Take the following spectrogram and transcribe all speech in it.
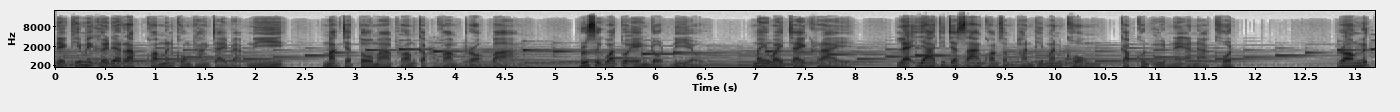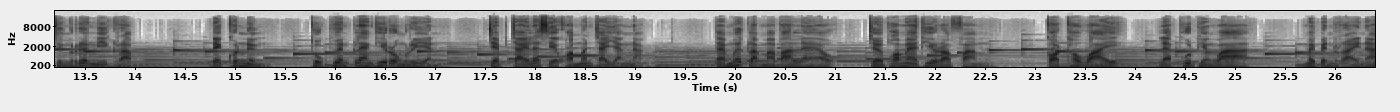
เด็กที่ไม่เคยได้รับความมั่นคงทางใจแบบนี้ มักจะโตมาพร้อมกับความเปราะบาง รู้สึกว่าตัวเองโดดเดี่ยว ไม่ไว้ใจใคร และยากที่จะสร้างความสัมพันธ์ที่มั่นคงกับคนอื่นในอนาคต ลองนึกถึงเรื่องนี้ครับ เด็กคนหนึ่ง ถูกเพื่อนแกล้งที่โรงเรียน เจ็บใจและเสียความมั่นใจอย่างหนัก แต่เมื่อกลับมาบ้านแล้ว เจอพ่อแม่ที่รับฟัง กอดเขาไว้ และพูดเพียงว่า ไม่เป็นไรนะ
